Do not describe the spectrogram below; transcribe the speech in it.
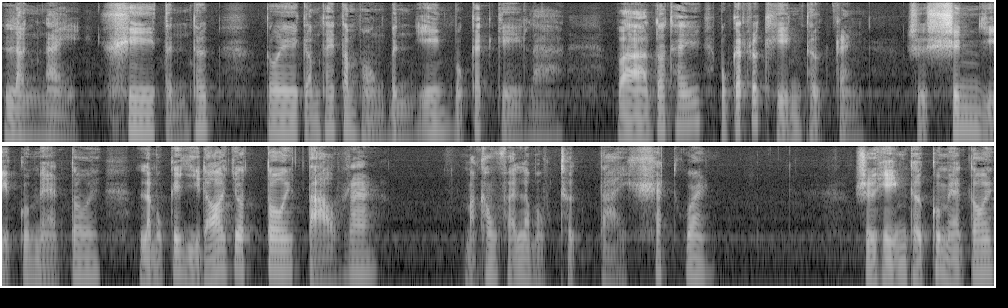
Lần này khi tỉnh thức, tôi cảm thấy tâm hồn bình yên một cách kỳ lạ và tôi thấy một cách rất hiện thực rằng sự sinh diệt của mẹ tôi là một cái gì đó do tôi tạo ra mà không phải là một thực tại khách quan. Sự hiện thực của mẹ tôi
